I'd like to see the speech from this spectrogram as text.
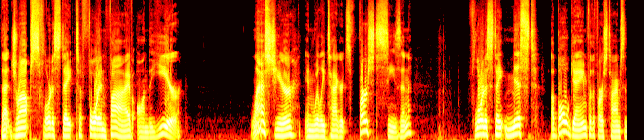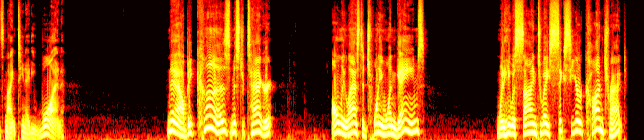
That drops Florida State to 4 and 5 on the year. Last year, in Willie Taggart's first season, Florida State missed a bowl game for the first time since 1981. Now, because Mr. Taggart only lasted 21 games when he was signed to a six year contract.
